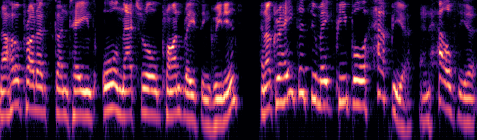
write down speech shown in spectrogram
Now, her products contains all natural plant-based ingredients and are created to make people happier and healthier.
